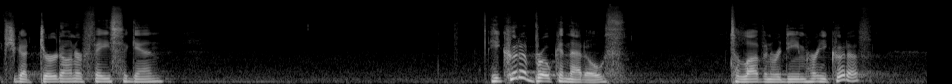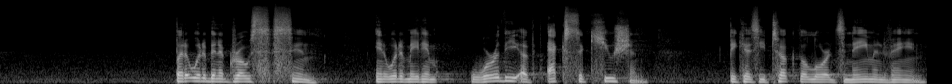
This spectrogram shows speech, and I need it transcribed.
if she got dirt on her face again. He could have broken that oath to love and redeem her. He could have. But it would have been a gross sin, and it would have made him worthy of execution because he took the Lord's name in vain.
